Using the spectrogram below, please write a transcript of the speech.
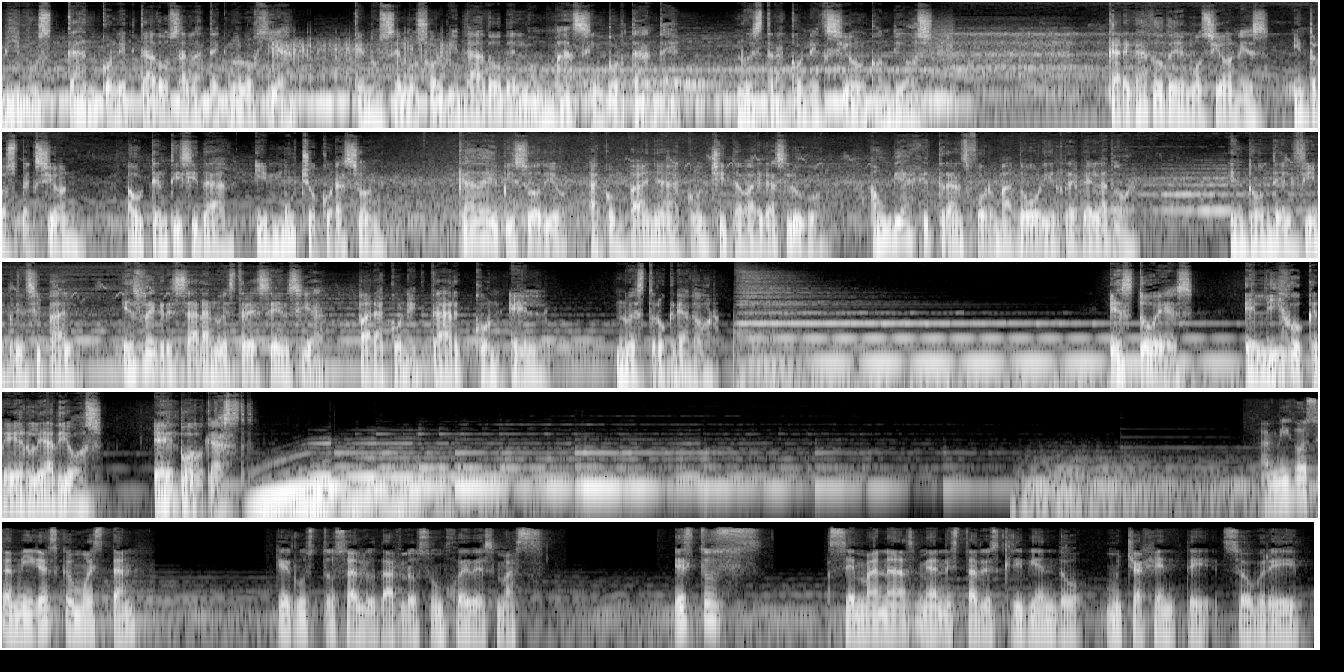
Vivimos tan conectados a la tecnología que nos hemos olvidado de lo más importante, nuestra conexión con Dios. Cargado de emociones, introspección, autenticidad y mucho corazón, cada episodio acompaña a Conchita Vargas Lugo a un viaje transformador y revelador, en donde el fin principal es regresar a nuestra esencia para conectar con Él, nuestro Creador. Esto es Elijo creerle a Dios, el podcast. Amigos, amigas, ¿cómo están? Qué gusto saludarlos un jueves más. Estas semanas me han estado escribiendo mucha gente sobre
